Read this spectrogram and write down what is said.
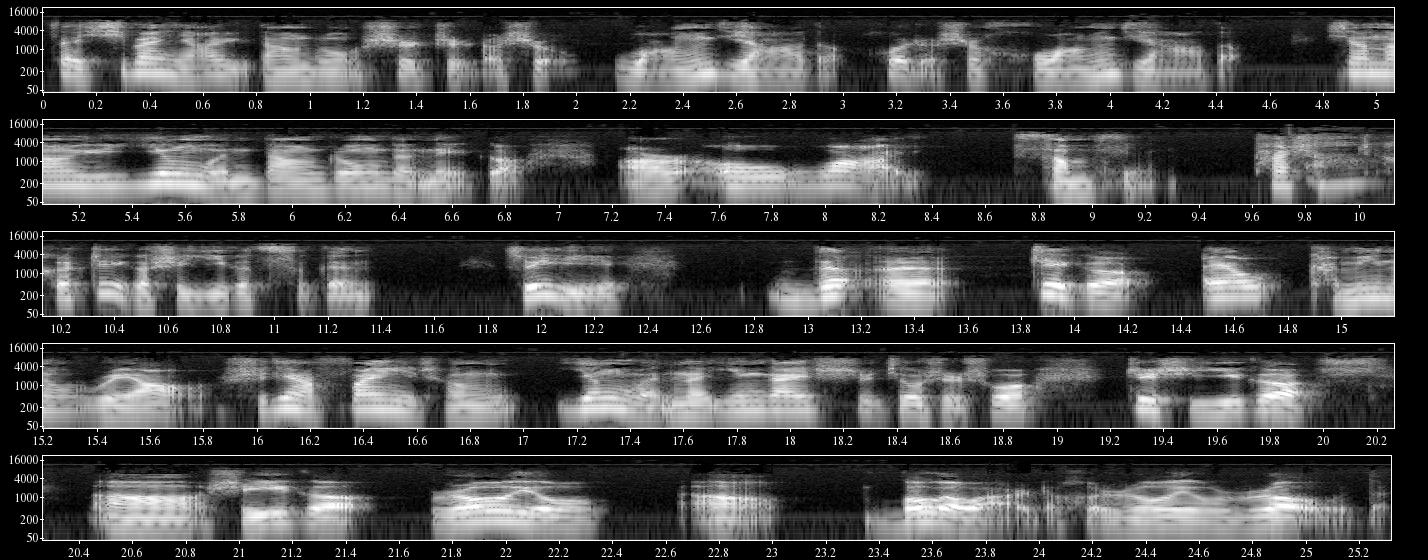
在西班牙语当中是指的是王家的或者是皇家的，相当于英文当中的那个 roy something，它是和这个是一个词根，所以。The 呃，这个 El Camino Real 实际上翻译成英文呢，应该是就是说这是一个，呃，是一个 Royal 呃 Boulevard 和 Royal Road，The、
